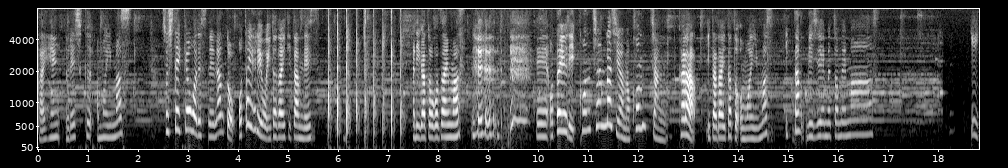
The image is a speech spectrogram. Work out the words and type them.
大変嬉しく思います。そして今日はですねなんとお便りをいただいてたんです。ありがとうございます、えー、お便りこんちゃんラジオのこんちゃんからいただいたと思います。一旦 BGM 止めます。いい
